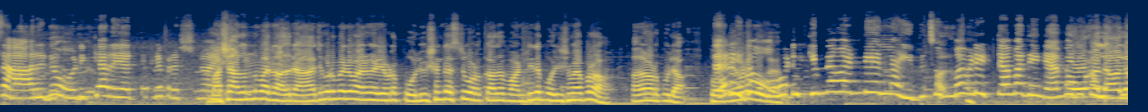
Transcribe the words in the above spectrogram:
സാറിന് ഓടിക്കറിയാത്തതിന്റെ പ്രശ്നമായി പക്ഷെ അതൊന്നും പറഞ്ഞു അത് രാജകുടുംബം കഴിയും. ഇവിടെ പൊല്യൂഷൻ ടെസ്റ്റ് കൊടുക്കാതെ വണ്ടിന്റെ പൊല്യൂഷൻ പേപ്പറോ അത് നടക്കൂല. ഓടിക്കുന്ന വണ്ടിയല്ല. ഇത് ചുമ്മാ ഇവിടെ ഇട്ടാ മതി. ഞാൻ അല്ല അല്ല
